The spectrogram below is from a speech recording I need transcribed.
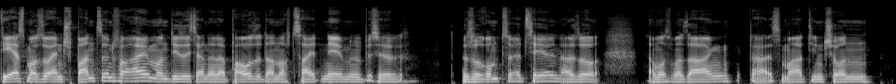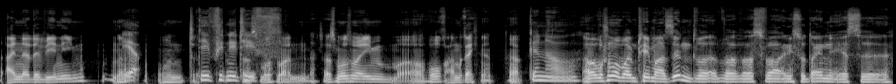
die erstmal so entspannt sind vor allem und die sich dann in der Pause dann noch Zeit nehmen, ein bisschen, ein bisschen rumzuerzählen. Also da muss man sagen, da ist Martin schon einer der wenigen. Ne? Ja, und definitiv. Das muss man, das muss man ihm äh, hoch anrechnen. Ja. Genau. Aber wo schon mal beim Thema sind, wa- wa- was war eigentlich so deine erste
